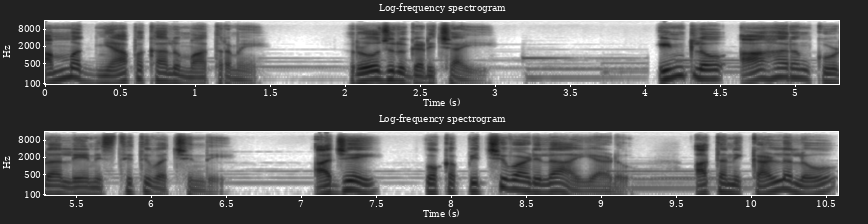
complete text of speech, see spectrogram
అమ్మ జ్ఞాపకాలు మాత్రమే. రోజులు గడిచాయి. ఇంట్లో ఆహారం కూడా లేని స్థితి వచ్చింది. అజయ్ ఒక పిచ్చివాడిలా అయ్యాడు. అతని కళ్ళలో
